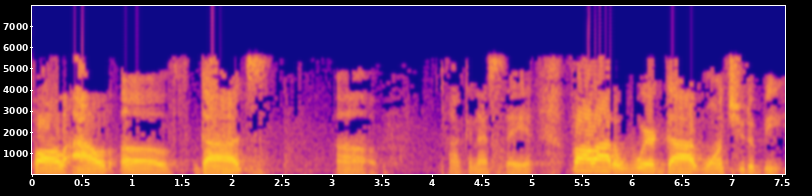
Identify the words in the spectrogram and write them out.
fall out of God's. Um, how can I say it? Fall out of where God wants you to be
